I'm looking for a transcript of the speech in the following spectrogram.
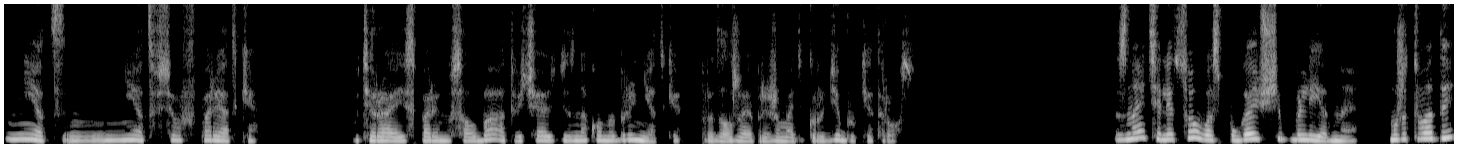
Нет, нет, все в порядке. Утирая испарину со лба, отвечаю незнакомой брюнетке, продолжая прижимать к груди букет роз. Знаете, лицо у вас пугающе бледное. Может, воды?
